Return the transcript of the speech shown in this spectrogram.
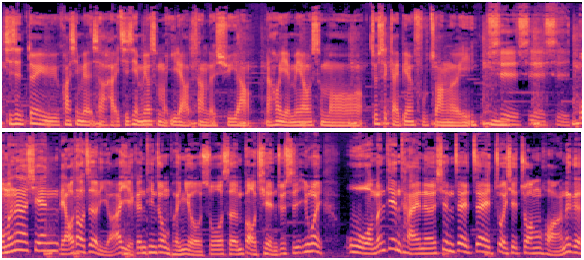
其实对于跨性别的小孩，其实也没有什么医疗上的需要，然后也没有什么，就是改变服装而已。是是是，我们呢先聊到这里哦，啊，也跟听众朋友说声抱歉，就是因为我们电台呢现在在做一些装潢，那个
